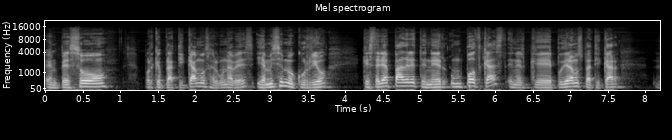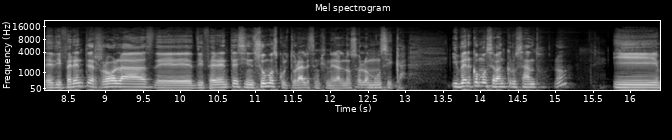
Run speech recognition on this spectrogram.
empezó porque platicamos alguna vez y a mí se me ocurrió que estaría padre tener un podcast en el que pudiéramos platicar de diferentes rolas, de diferentes insumos culturales en general, no solo música, y ver cómo se van cruzando, ¿no? Y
